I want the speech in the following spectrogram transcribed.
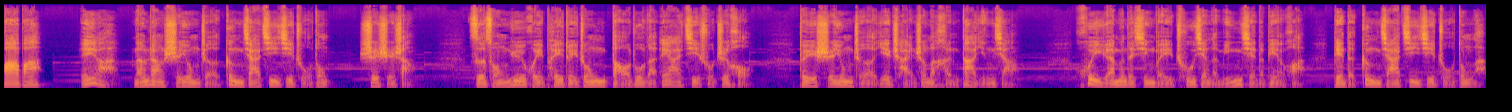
八八 AI 能让使用者更加积极主动。事实上，自从约会配对中导入了 AI 技术之后，对使用者也产生了很大影响。会员们的行为出现了明显的变化，变得更加积极主动了。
